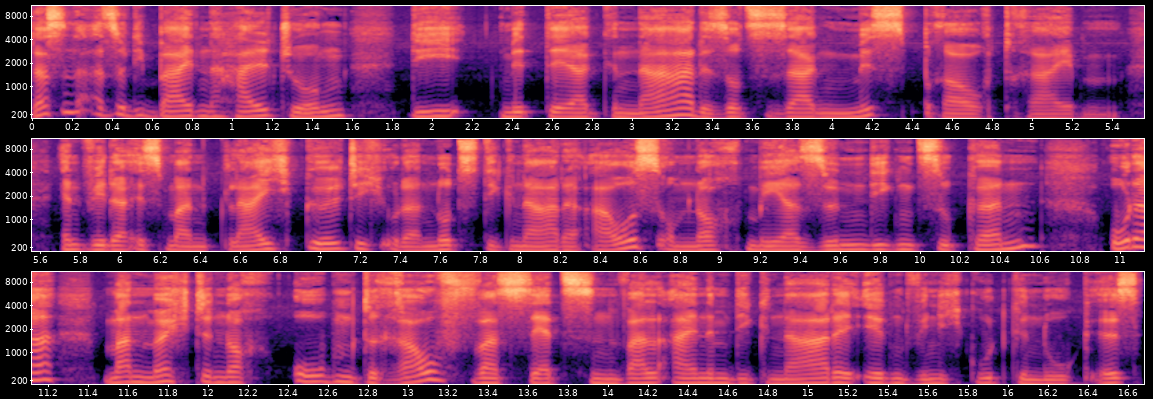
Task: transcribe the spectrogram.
Das sind also die beiden Haltungen, die mit der Gnade sozusagen Missbrauch treiben. Entweder ist man gleichgültig oder nutzt die Gnade aus, um noch mehr sündigen zu können, oder man möchte noch obendrauf was setzen, weil einem die Gnade irgendwie nicht gut genug ist,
